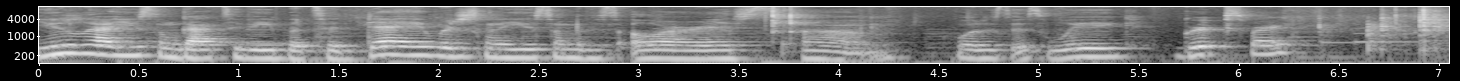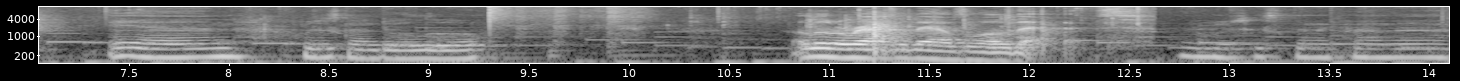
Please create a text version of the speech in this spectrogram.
Usually I use some Got2b, but today we're just gonna use some of this ORS, um, what is this, wig grip spray. And we're just gonna do a little, a little razzle dazzle of that. And we're just gonna kinda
